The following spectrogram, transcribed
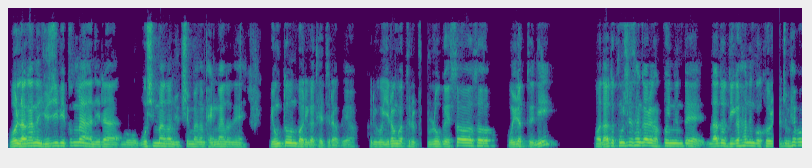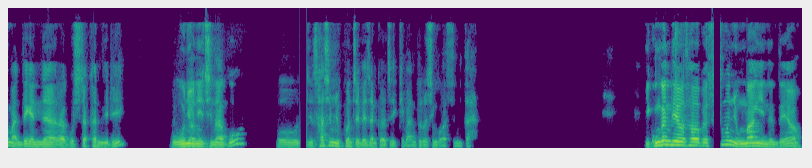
월 나가는 유지비뿐만 아니라 뭐 50만 원, 60만 원, 100만 원의 용돈벌이가 되더라고요. 그리고 이런 것들을 블로그에 써서 올렸더니 어, 나도 공실상가를 갖고 있는데 나도 네가 하는 거 그걸 좀 해보면 안 되겠냐라고 시작한 일이 5년이 지나고 어, 이제 46번째 매장까지 이렇게 만들어진 것 같습니다. 이 공간 대여 사업에 숨은 욕망이 있는데요.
